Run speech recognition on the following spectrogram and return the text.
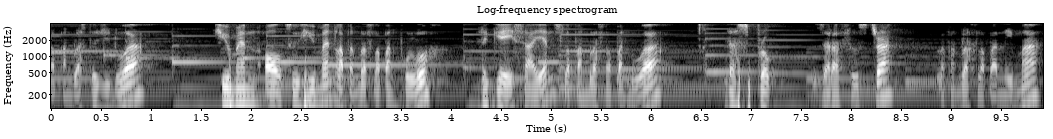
1872, Human All Too Human 1880, The Gay Science 1882, The Spoke Zarathustra 1885,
